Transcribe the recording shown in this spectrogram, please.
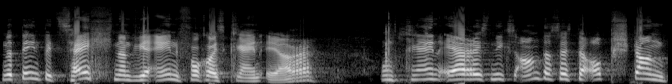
Den bezeichnen wir einfach als klein r und klein r ist nichts anderes als der Abstand,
